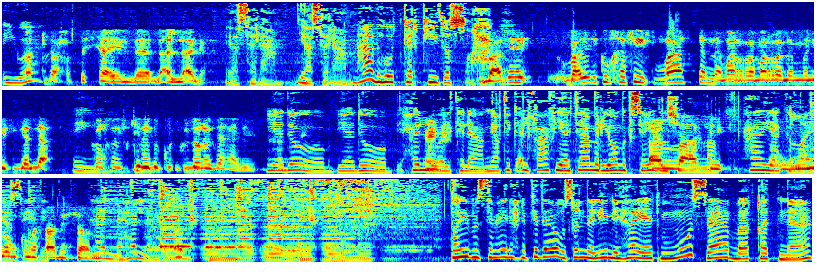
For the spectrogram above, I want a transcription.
أيوة. بعد كذا أحط الشاي ال- العلاقة. يا سلام يا سلام. هذا هو التركيز الصح. بعدين بعدين يكون خفيف. ما استنى مرة مرة لما يثقل لا يكون أيوة. خفيف كذا لو- لونه ذهبي. يا دوب يا دوب. حلو إيه. الكلام. يعطيك ألف عافية يا تامر. يومك سعيد إن شاء الله. حياك الله يا سيدي. هلا هلا. طيب مستمعين إحنا بكذا وصلنا لنهاية مسابقتنا.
